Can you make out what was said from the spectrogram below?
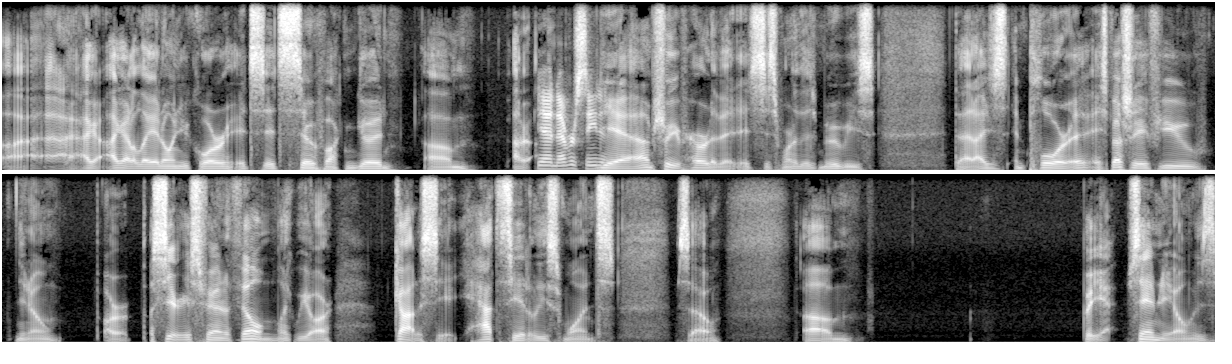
I, I I gotta lay it on you, Corey. It's it's so fucking good. Um, I, Yeah, never seen it. Yeah, I'm sure you've heard of it. It's just one of those movies that I just implore, especially if you you know are a serious fan of film like we are. Gotta see it. You have to see it at least once. So, um, but yeah, Sam Neill is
